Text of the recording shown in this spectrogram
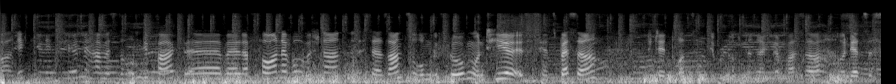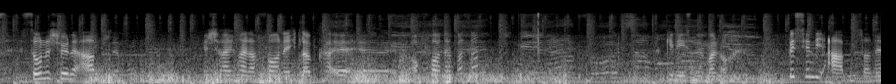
War richtig, richtig schön. Wir haben jetzt noch umgeparkt, äh, weil da vorne, wo wir standen, ist der Sand so rumgeflogen und hier ist es jetzt besser. Wir stehen trotzdem immer noch direkt am Wasser und jetzt ist so eine schöne Abendstimmung. Jetzt schaue ich mal nach vorne. Ich glaube, äh, ist auch vorne am Wasser. Genießen wir mal noch ein bisschen die Abendsonne.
